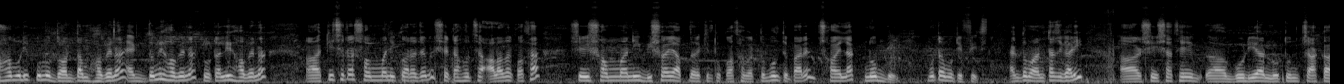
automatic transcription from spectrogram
আহামরি কোনো দরদাম হবে না, একদমই হবে না টোটালি হবে না। কিছুটা সম্মানই করা যাবে, সেটা হচ্ছে আলাদা কথা। সেই সম্মানী বিষয়ে আপনারা কিন্তু কথাবার্তা বলতে পারেন। ছয় লাখ নব্বই, মোটামুটি ফিক্সড একদম আনটাচ গাড়ি। আর সেই সাথে গড়িয়ার নতুন চাকা,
